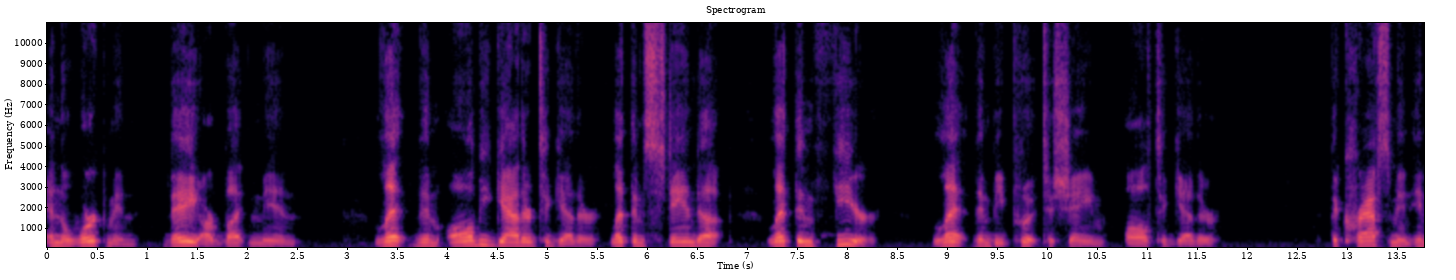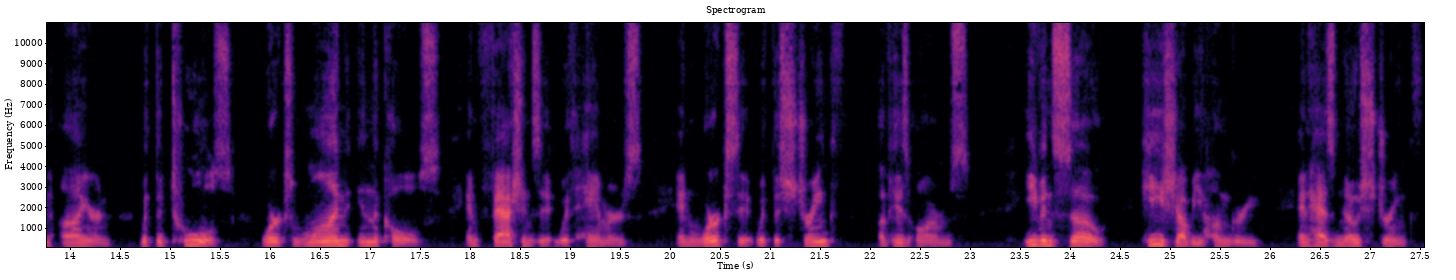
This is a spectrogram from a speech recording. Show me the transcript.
and the workmen, they are but men. Let them all be gathered together, let them stand up, let them fear, let them be put to shame altogether. The craftsman in iron with the tools works one in the coals and fashions it with hammers and works it with the strength of his arms. Even so, he shall be hungry and has no strength.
